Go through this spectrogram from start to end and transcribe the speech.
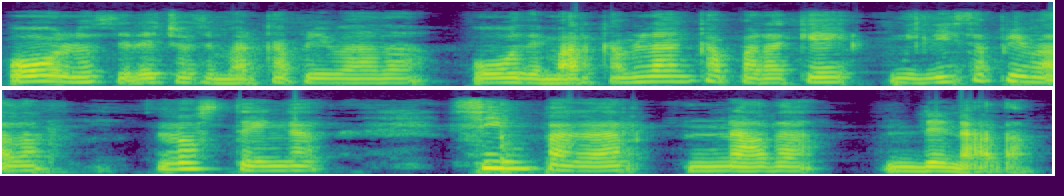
o los derechos de marca privada o de marca blanca para que mi lista privada los tenga sin pagar nada de nada.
